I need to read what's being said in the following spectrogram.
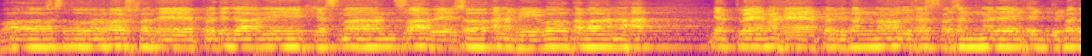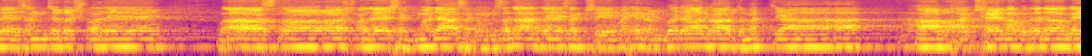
वा सोऽश्वते प्रतिजाने ह्यस्मान् स्वावेशो अनमेवो भवानः। यत्त्वेमहे प्रतितन्नो दुषस्वसन्नदेभिद्विपदे सञ्चतुष्पदे वास्तोष्मदे शग्मजा सकम् सदा ते सक्षीमहिरम्बजा घातुमत्या आवहक्षेमबुदलोके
